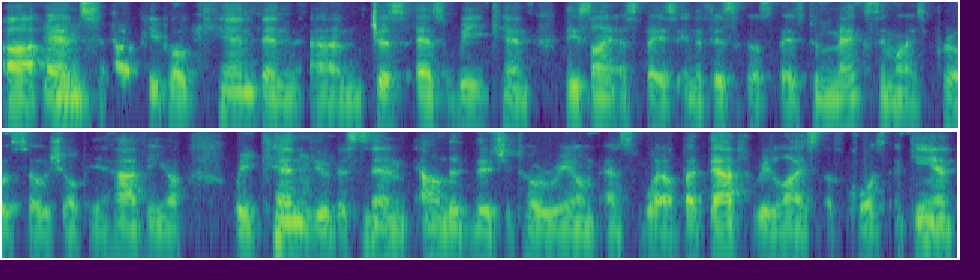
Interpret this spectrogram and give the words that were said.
Uh, mm. And uh, people can then, um, just as we can design a space in the physical space to maximize pro-social behavior, we can do the same on the digital realm as well. But that relies, of course, again,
